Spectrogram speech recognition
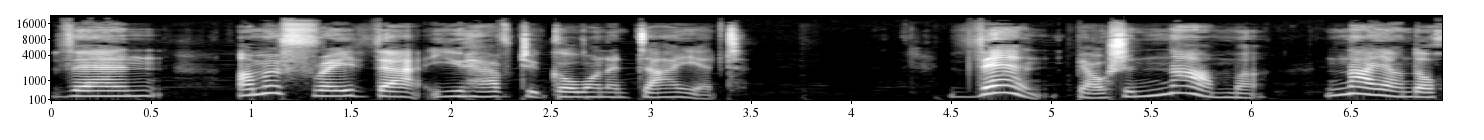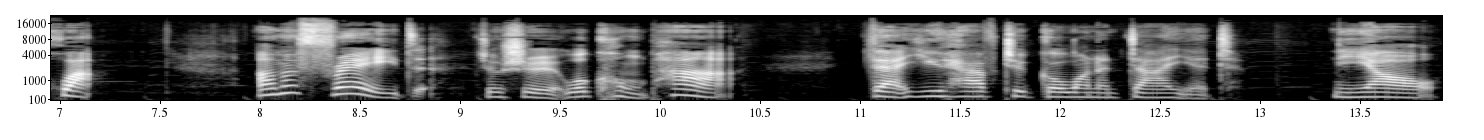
Then I'm afraid that you have to go on a diet. Then 表示那么那样的话，I'm afraid 就是我恐怕 that you have to go on a diet，你要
